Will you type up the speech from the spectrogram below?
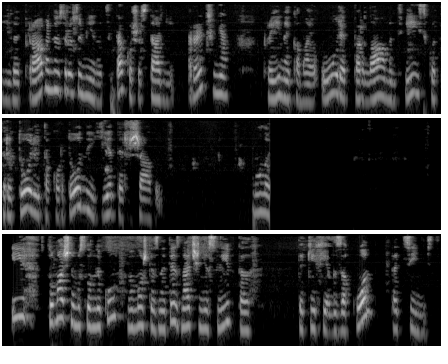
І ви правильно зрозуміли, це також останнє речення. Країна, яка має уряд, парламент, військо, територію та кордони, є державою. Молодець. І в тлумачному словнику ви можете знайти значення слів та таких як закон та цінність.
